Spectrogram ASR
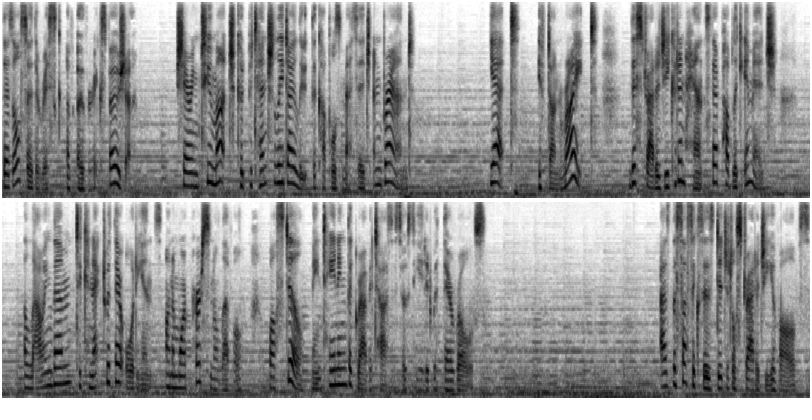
There's also the risk of overexposure. Sharing too much could potentially dilute the couple's message and brand. Yet, if done right, this strategy could enhance their public image, allowing them to connect with their audience on a more personal level while still maintaining the gravitas associated with their roles. As the Sussex's digital strategy evolves,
